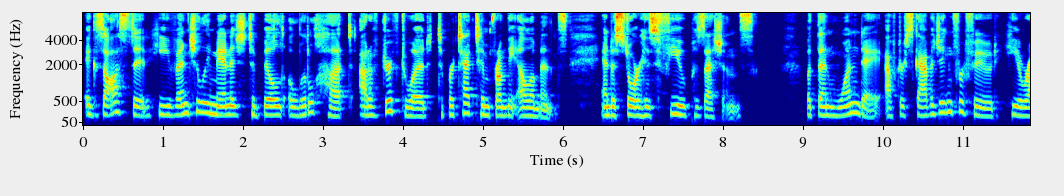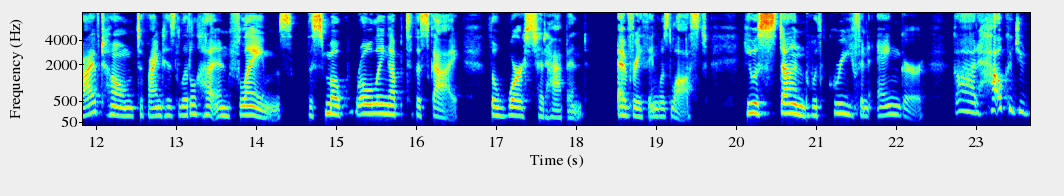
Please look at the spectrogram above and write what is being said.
Exhausted, he eventually managed to build a little hut out of driftwood to protect him from the elements and to store his few possessions. But then one day, after scavenging for food, he arrived home to find his little hut in flames, the smoke rolling up to the sky. The worst had happened. Everything was lost. He was stunned with grief and anger. God, how could you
